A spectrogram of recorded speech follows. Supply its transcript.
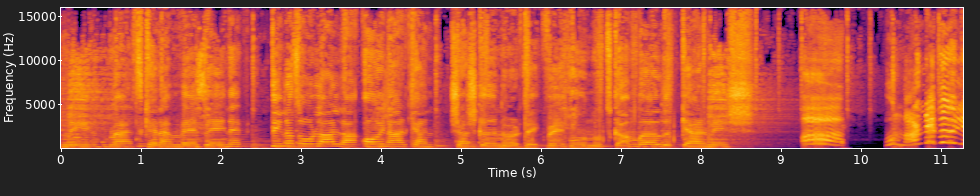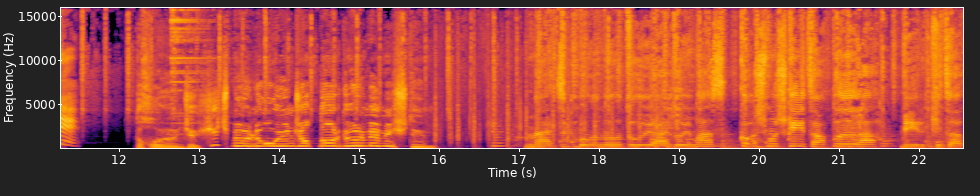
Nil, Mert, Kerem ve Zeynep dinozorlarla oynarken şaşkın ördek ve unutkan balık gelmiş. Bunlar ne böyle? Daha önce hiç böyle oyuncaklar görmemiştim. Mert bunu duyar duymaz koşmuş kitaplığa bir kitap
